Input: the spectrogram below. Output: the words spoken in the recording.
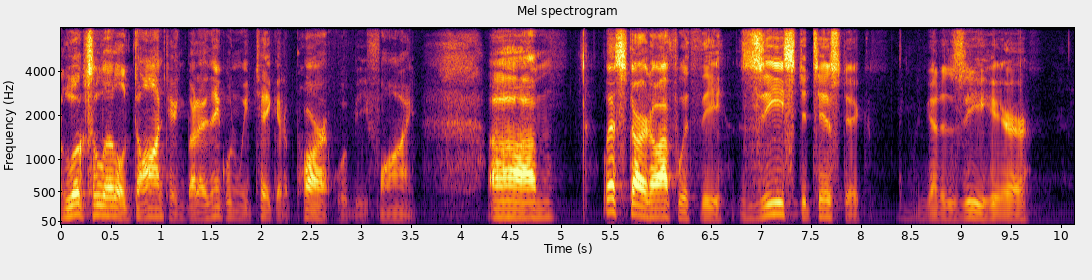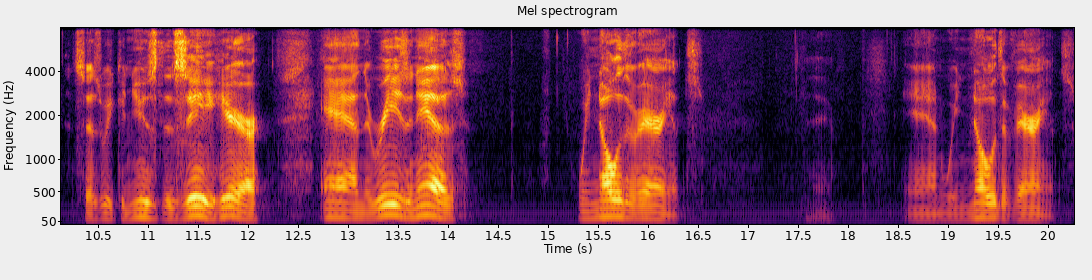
It looks a little daunting, but I think when we take it apart, we'll be fine. Um, let's start off with the z statistic. We've got a z here. It says we can use the z here, and the reason is we know the variance and we know the variance.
